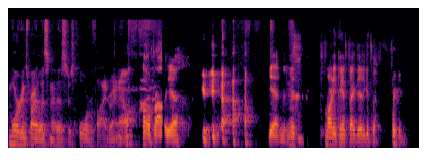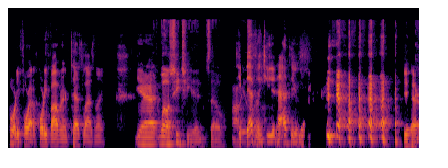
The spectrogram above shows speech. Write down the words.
Morgan's probably listening to this, just horrified right now. Oh, probably, yeah. yeah. Yeah, Miss Smarty Pants back there He gets a freaking 44 out of 45 on her test last night. Yeah, well, she cheated, so She definitely cheated, had to. yeah. yeah.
